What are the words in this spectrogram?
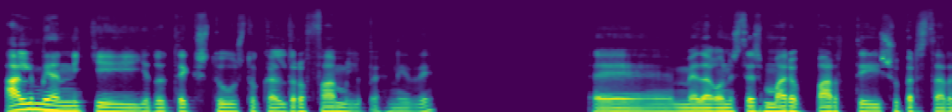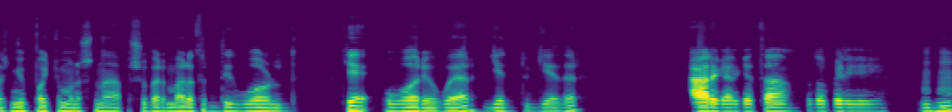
άλλη μια νίκη για το Takes Two στο καλύτερο family παιχνίδι. Ε, με ανταγωνιστές Mario Party, Superstars, New Pokemon Snap, Super Mario 3D World και WarioWare Get Together. Χάρηκα αρκετά που το πήρε. Μμμ.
